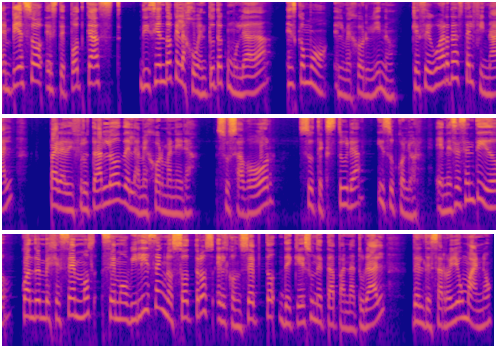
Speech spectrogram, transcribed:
Empiezo este podcast diciendo que la juventud acumulada es como el mejor vino, que se guarda hasta el final para disfrutarlo de la mejor manera, su sabor, su textura y su color. En ese sentido, cuando envejecemos, se moviliza en nosotros el concepto de que es una etapa natural del desarrollo humano,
